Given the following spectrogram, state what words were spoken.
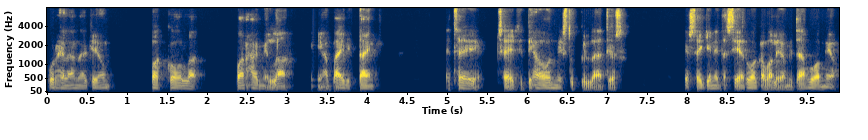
urheilijankin on pakko olla parhaimmillaan ihan päivittäin. että se ei, se ei sitten ihan onnistu kyllä, että jos, jos ei kiinnitä siihen ruokavalioon mitään huomioon.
